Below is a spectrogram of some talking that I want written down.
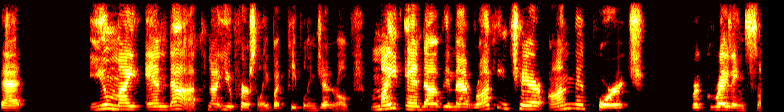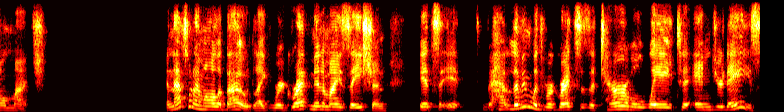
that you might end up, not you personally, but people in general, might end up in that rocking chair on the porch regretting so much. And that's what I'm all about, like regret minimization. It's it living with regrets is a terrible way to end your days.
